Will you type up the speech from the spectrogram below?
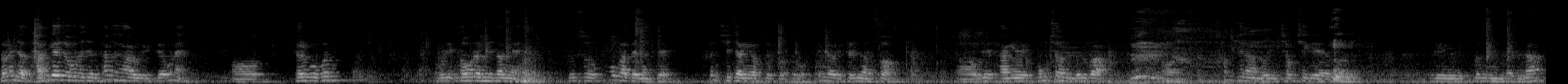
저는 이제 단계적으로 지금 상승하고 있기 때문에 어, 결국은 우리 더불어민주당의 군수 후보가 되는데 큰 지장이 없을 것으로 생각이 들면서 어, 우리 당의 공천들과 어, 참신한 우리 정치개혁을 우리 국민들이나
